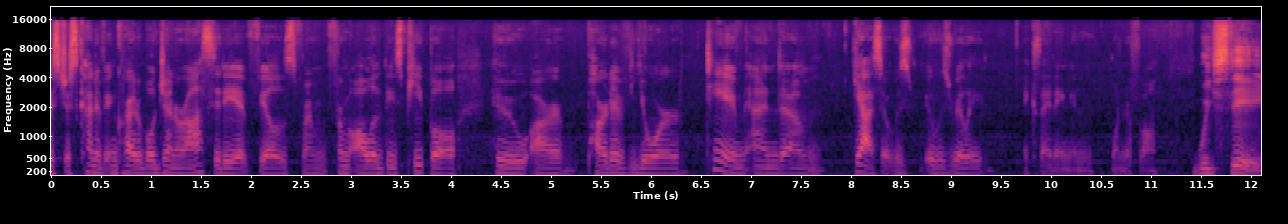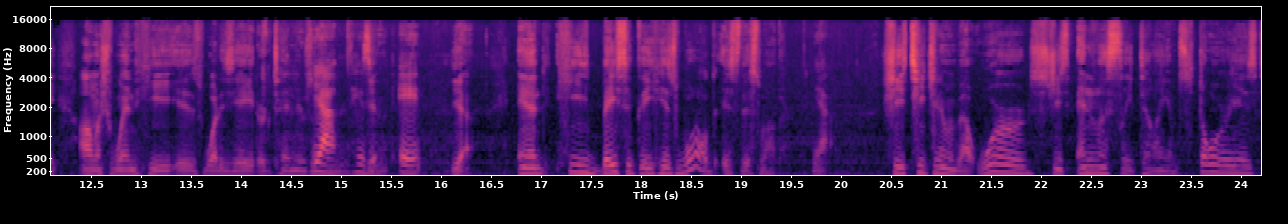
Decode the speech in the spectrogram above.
this just kind of incredible generosity it feels from from all of these people who are part of your team and um, yeah so it was it was really exciting and wonderful We see Amos when he is what is he eight or ten years yeah old? Yeah, he's yeah. eight Yeah, and he basically his world is this mother. She's teaching him about words. She's endlessly telling him stories.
